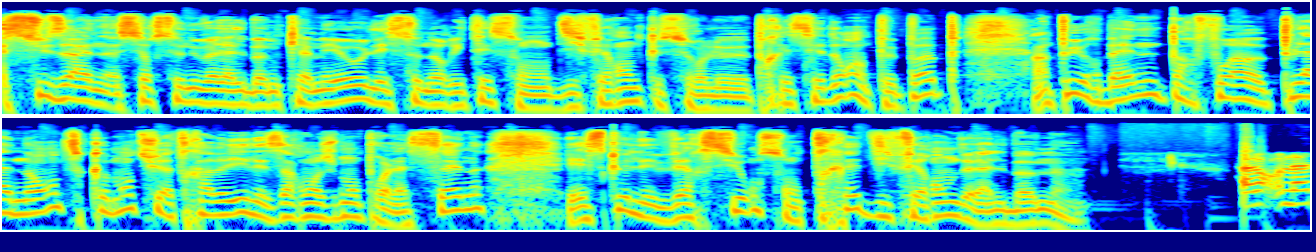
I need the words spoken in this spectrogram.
Suzanne, sur ce nouvel album Cameo, les sonorités sont différentes que sur le précédent, un peu pop, un peu urbaine, parfois planante. Comment tu as travaillé les arrangements pour la scène? Est-ce que les versions sont très différentes de l'album? Alors la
